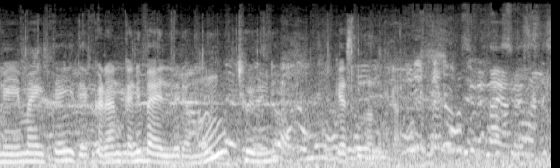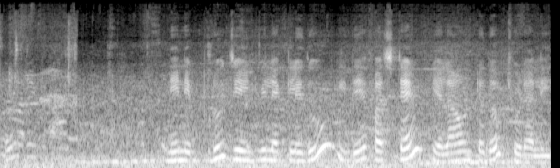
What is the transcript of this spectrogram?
మేమైతే ఇది ఎక్కడానికని బయలుదేరాము. చూడండి అనమాట నేను ఎప్పుడు జైంట్ వీల్ ఎక్కలేదు. ఇదే ఫస్ట్ టైం. ఎలా ఉంటుందో చూడాలి.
